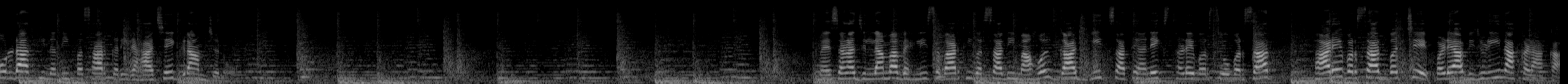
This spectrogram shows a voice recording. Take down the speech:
દોરડાથી નદી પસાર કરી રહ્યા છે ગ્રામજનો. મહેસાણા જિલ્લામાં વહેલી સવારથી વરસાદી માહોલ, ગાજવીજ સાથે અનેક સ્થળે વરસ્યો વરસાદ. ભારે વરસાદ વચ્ચે પડ્યા વીજળીના કડાકા.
